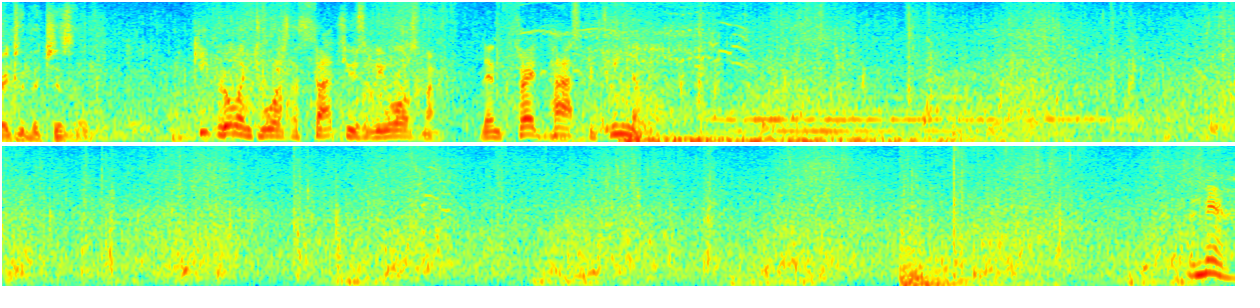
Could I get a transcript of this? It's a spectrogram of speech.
Which way to the chisel? Keep rowing towards the statues of the oarsmen, then thread past between them. Mimir,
